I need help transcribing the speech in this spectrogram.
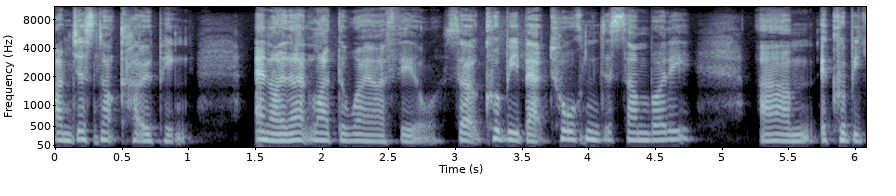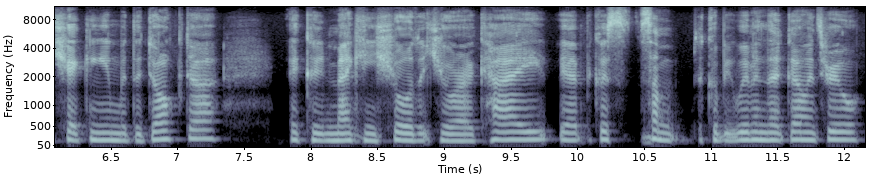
I'm just not coping, and I don't like the way I feel. So it could be about talking to somebody. Um, it could be checking in with the doctor. It could be making sure that you're okay. Yeah, because some there could be women that are going through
